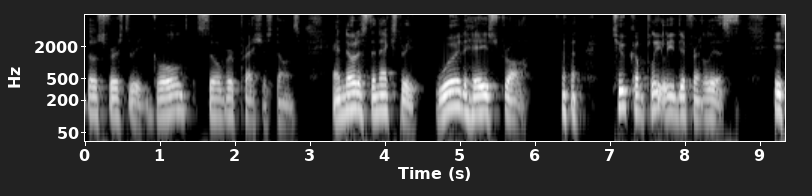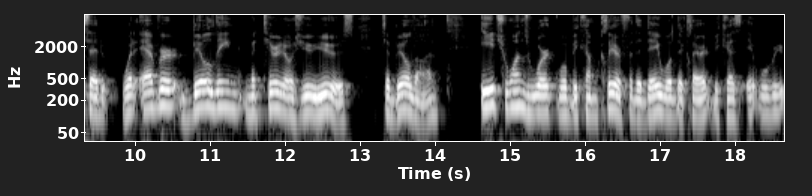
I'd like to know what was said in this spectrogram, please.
those first three, gold, silver, precious stones. And notice the next three, wood, hay, straw. Two completely different lists. He said, whatever building materials you use to build on, each one's work will become clear, for the day will declare it, because it will re-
